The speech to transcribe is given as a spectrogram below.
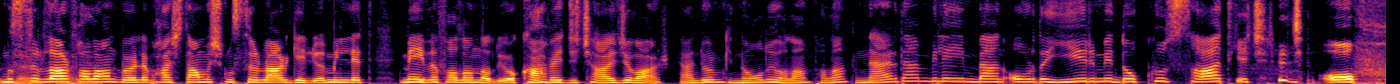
Mısırlar falan böyle haşlanmış mısırlar geliyor. Millet meyve falan alıyor. Kahveci çaycı var. Yani diyorum ki ne oluyor lan falan. Nereden bileyim ben orada 29 saat geçireceğim. Of.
